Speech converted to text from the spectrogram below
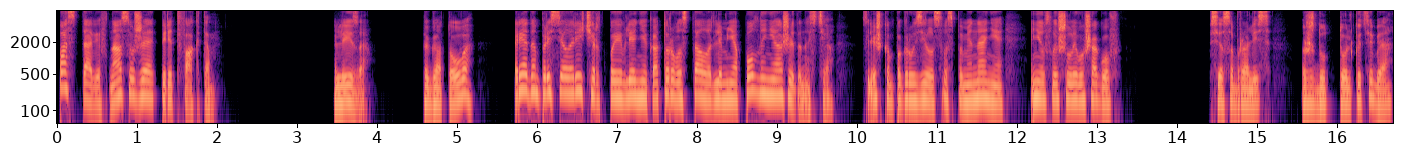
поставив нас уже перед фактом. «Лиза, ты готова?» Рядом присел Ричард, появление которого стало для меня полной неожиданностью. Слишком погрузилась в воспоминания и не услышала его шагов. «Все собрались. Ждут только тебя».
